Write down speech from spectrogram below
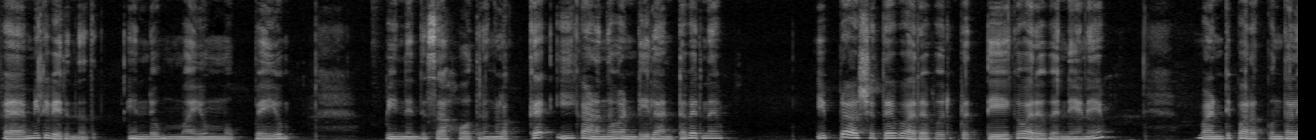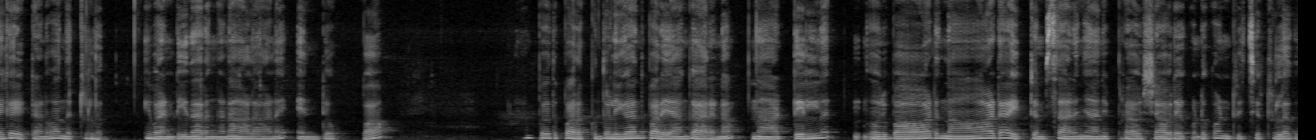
ഫാമിലി വരുന്നത്. എന്റെ ഉമ്മയും ഉപ്പയും പിന്നെ എന്റെ സഹോദരങ്ങളൊക്കെ ഈ കാണുന്ന വണ്ടിയിലാണ് വരുന്നത്. ഇപ്രാവശ്യത്തെ വരവ് ഒരു പ്രത്യേക വരവ് തന്നെയാണ്. വണ്ടി പറക്കും കയറ്റാണ് വന്നിട്ടുള്ളത്. ഈ വണ്ടിയിൽ നിന്ന് ഇറങ്ങുന്ന ആളാണ് എന്റെ ഉപ്പ. അപ്പോൾ ഇത് പറക്കും തുളിക എന്ന് പറയാൻ കാരണം നാട്ടിൽ നിന്ന് ഒരുപാട് നാടൻ ഐറ്റംസാണ് ഞാൻ ഇപ്രാവശ്യം അവരെ കൊണ്ട് കൊണ്ടിരിച്ചിട്ടുള്ളത്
